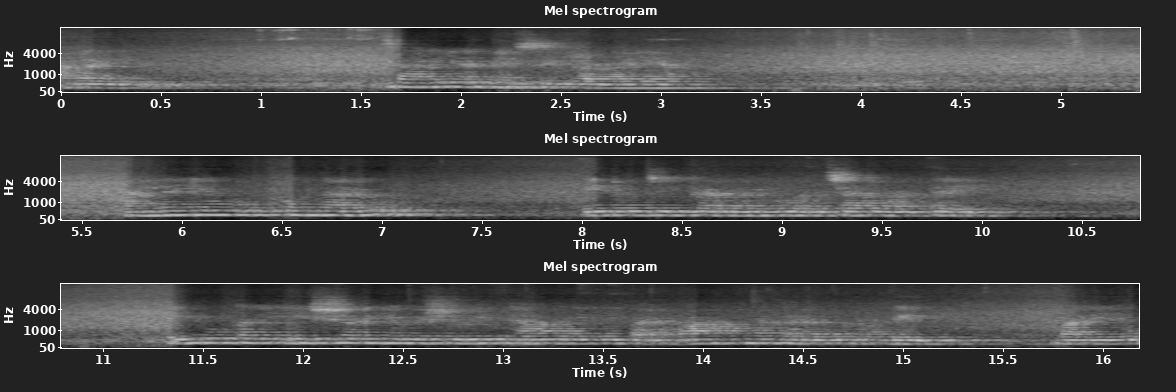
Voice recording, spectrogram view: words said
అన్నయ్య సరే అనేసి అన్నయ్య అన్నయ్య ఒప్పుకున్నారు. ఈరోజు ఇక్కడ వరకు వచ్చారు అంటే ఈ యొక్క ఈశ్వరీయ విశ్వవిద్యాలయం పరమాత్మ తరపు నుండి మరియు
